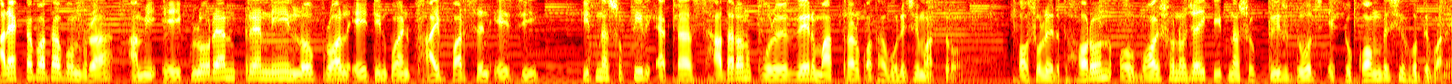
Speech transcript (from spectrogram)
আর একটা কথা বন্ধুরা, আমি এই chlorantraniliprole eighteen point five percent SG কীটনাশকটির একটা সাধারণ প্রয়োগের মাত্রার কথা বলেছি মাত্র। ফসলের ধরন ও বয়স অনুযায়ী কীটনাশকটির ডোজ একটু কম বেশি হতে পারে।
